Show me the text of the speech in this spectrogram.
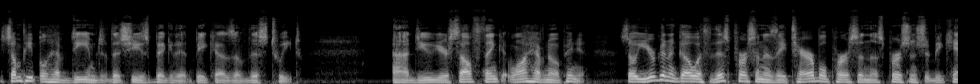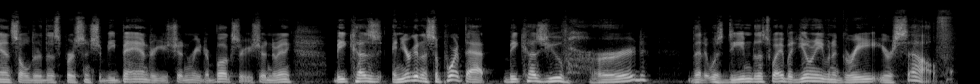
some people have deemed that she's bigoted because of this tweet. Uh, do you yourself think? Well, I have no opinion." So you're going to go with this person as a terrible person. This person should be canceled, or this person should be banned, or you shouldn't read her books, or you shouldn't do anything, because and you're going to support that because you've heard that it was deemed this way, but you don't even agree yourself.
